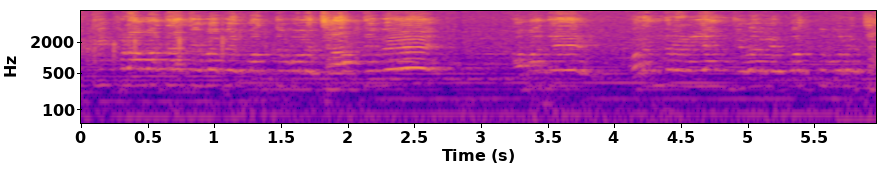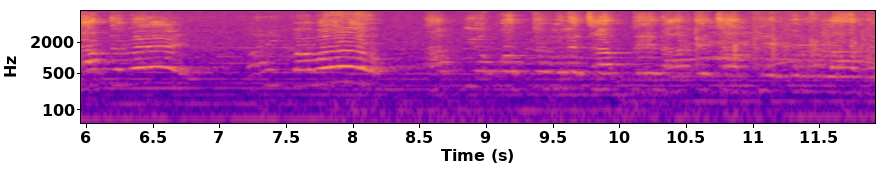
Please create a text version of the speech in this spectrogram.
ত্রিপুরা মাথা যেভাবে পদ্ম বলে ছাপ দেবে, আমাদের হরেন্দ্র রিয়াং যেভাবে পদ্ম বলে ছাপ দেবে মানিক বাবু আপনিও পদ্ম বলে ছাপ দেন, হাতে ছাপ দিয়ে কোনো লাভ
